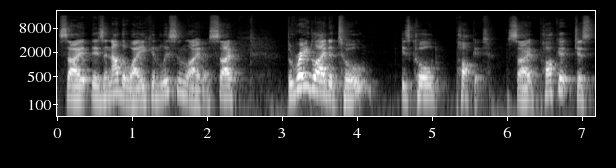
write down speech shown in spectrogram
So there's another way you can listen later. So the read later tool is called Pocket. So Pocket just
